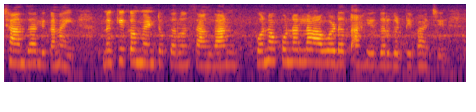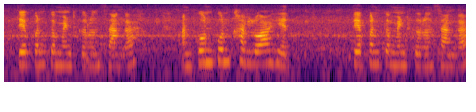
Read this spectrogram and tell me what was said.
छान झाली का नाही? नक्की कमेंट करून सांगा. आणि कोणाकोणाला आवडत आहे गरगटी भाजी ते पण कमेंट करून सांगा. आणि कोण कोण खाल्लो आहेत? ते पण कमेंट करून सांगा.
